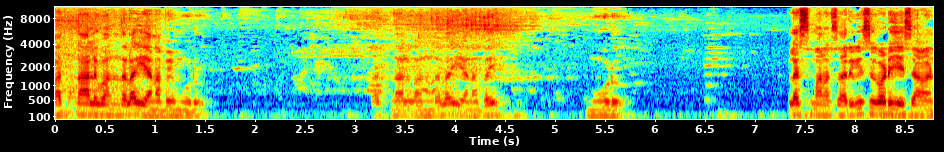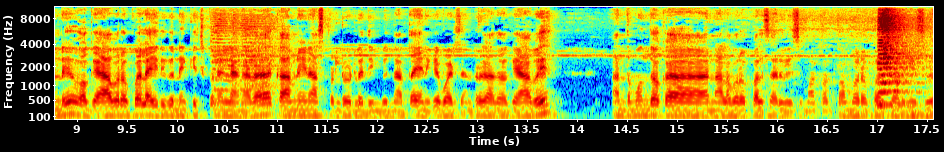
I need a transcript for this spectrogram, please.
పద్నాలుగు వందల ఎనభై మూడు. పద్నాలుగు వందల ఎనభై మూడు. ప్లస్ మన సర్వీస్ కూడా చేసామండి. ఒక యాభై రూపాయలు ఐదుగురిని ఎక్కించుకొని వెళ్ళాం కదా. కామినీ హాస్పిటల్ రోడ్లో దింపింది అంతా. ఎనికేపాటి సెంటర్ కాదు. ఒక యాభై అంతకుముందు ఒక నలభై రూపాయల సర్వీస్ మొత్తం తొంభై రూపాయల సర్వీసు.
